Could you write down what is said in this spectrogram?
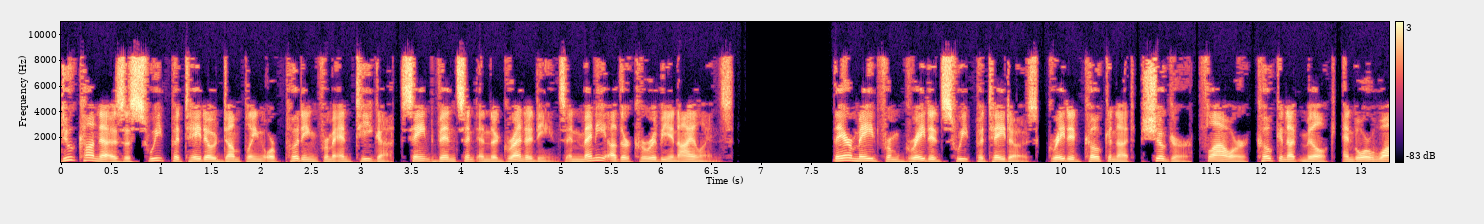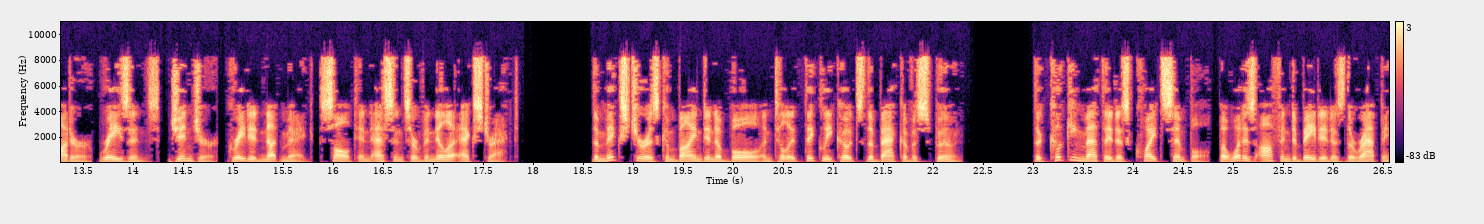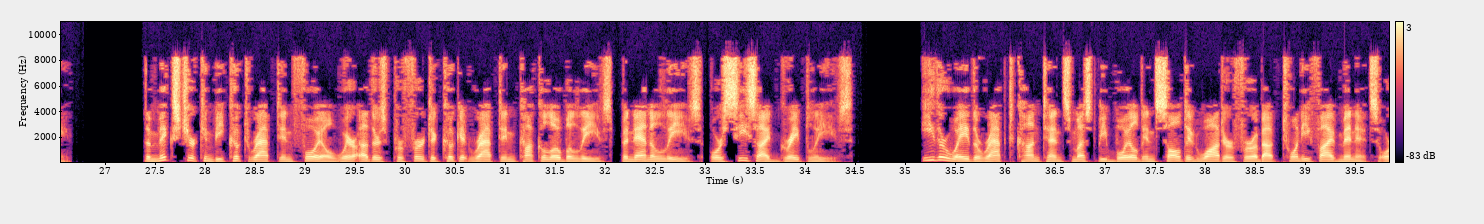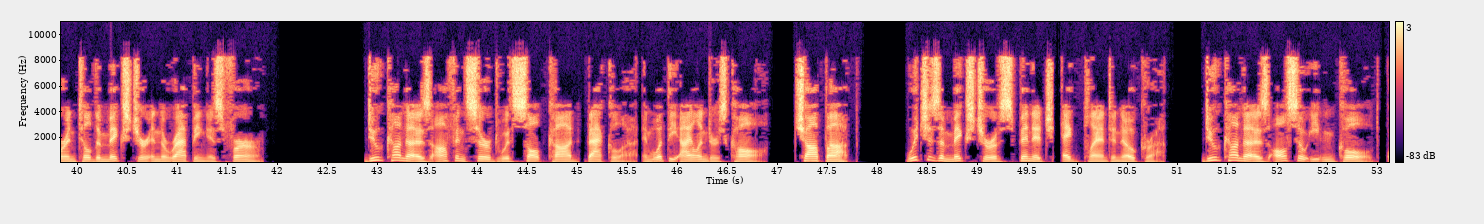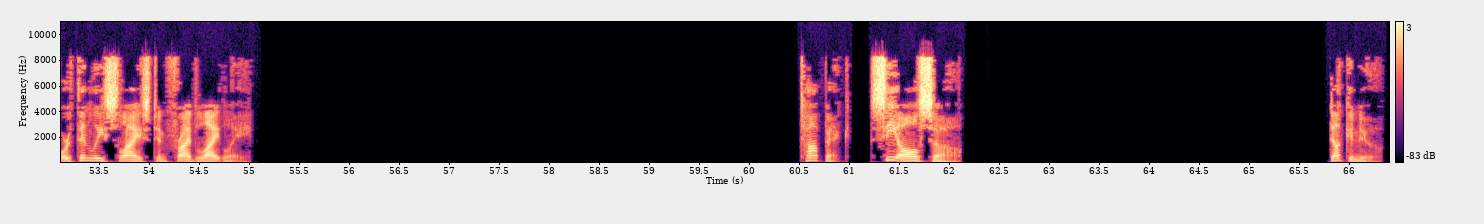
Dukana is a sweet potato dumpling or pudding from Antigua, St. Vincent and the Grenadines and many other Caribbean islands. They are made from grated sweet potatoes, grated coconut, sugar, flour, coconut milk, and or water, raisins, ginger, grated nutmeg, salt and essence or vanilla extract. The mixture is combined in a bowl until it thickly coats the back of a spoon. The cooking method is quite simple, but what is often debated is the wrapping. The mixture can be cooked wrapped in foil where others prefer to cook it wrapped in cockaloba leaves, banana leaves, or seaside grape leaves. Either way the wrapped contents must be boiled in salted water for about 25 minutes or until the mixture in the wrapping is firm. Dukana is often served with salt cod and what the islanders call chop up, which is a mixture of spinach, eggplant and okra. Dukana is also eaten cold, or thinly sliced and fried lightly. See also. Dukanoo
